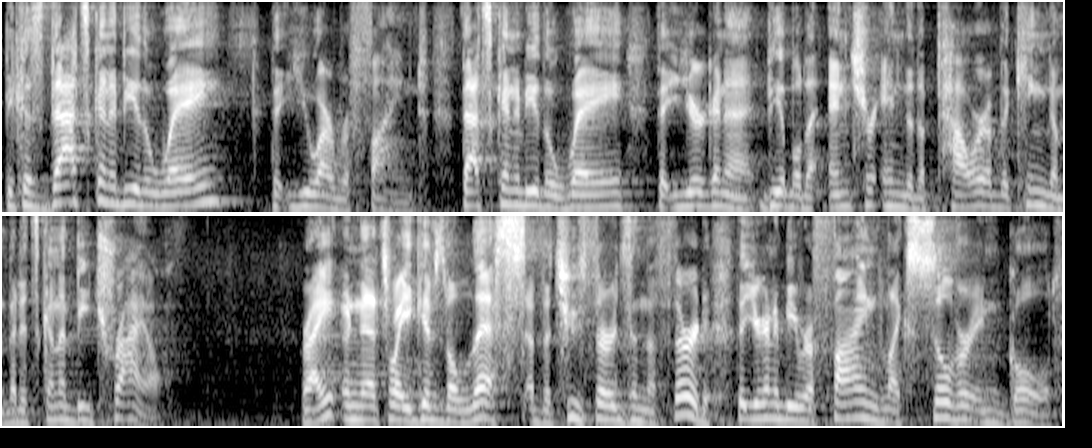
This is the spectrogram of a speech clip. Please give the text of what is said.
Because that's going to be the way that you are refined. That's going to be the way that you're going to be able to enter into the power of the kingdom, but it's going to be trial. Right? And that's why he gives the list of the two thirds and the third, that you're going to be refined like silver and gold.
